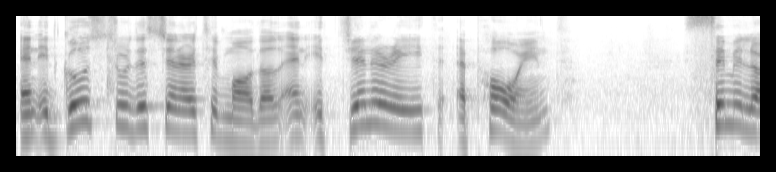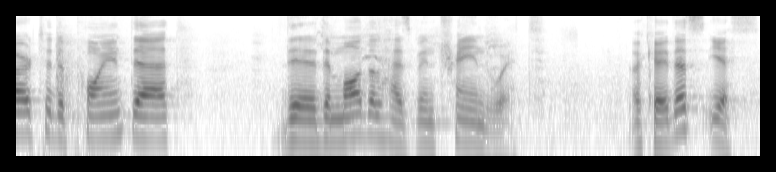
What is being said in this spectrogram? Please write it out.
and it goes through this generative model, and it generates a point similar to the point that the, the model has been trained with. Okay, that's, yes?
